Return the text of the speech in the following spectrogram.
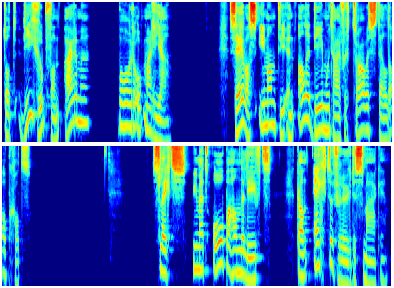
Tot die groep van armen behoorde ook Maria. Zij was iemand die in alle deemoed haar vertrouwen stelde op God. Slechts wie met open handen leeft, kan echte vreugde smaken.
